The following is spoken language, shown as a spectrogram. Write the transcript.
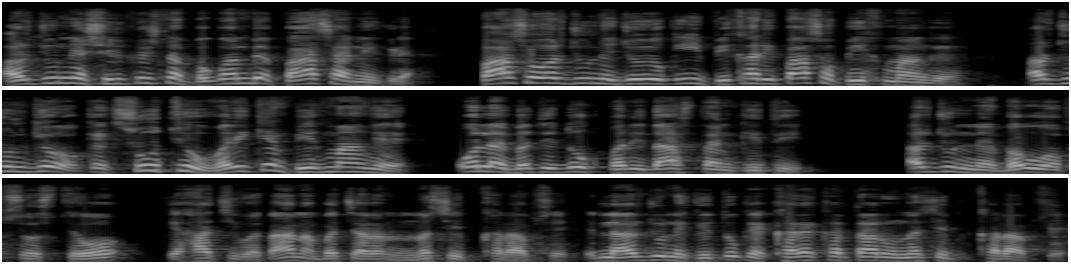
અર્જુનને શ્રી કૃષ્ણ ભગવાન બે પાછા નીકળ્યા. પાછો અર્જુને જોયું કે એ ભિખારી પાછો ભીખ માંગે. અર્જુન ગયો કે શું થયું? વળી કેમ ભીખ માંગે? ઓલે બધી દુઃખ ભરી દાસ્તાન કીધી. અર્જુનને બહુ અફસોસ થયો કે સાચી વાત, આના બચારાનું નસીબ ખરાબ છે. એટલે અર્જુને કીધું કે ખરેખર તારું નસીબ ખરાબ છે.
